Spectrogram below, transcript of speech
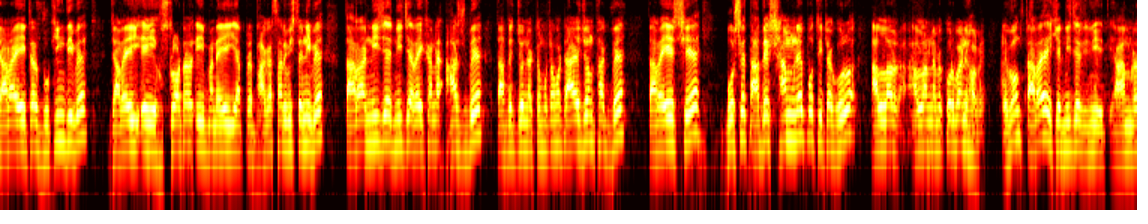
যারা এইটার বুকিং দিবে যারা এই এই স্লটার এই মানে এই আপনার ভাগা সার্ভিসটা নিবে তারা নিজে নিজেরা এখানে আসবে তাদের জন্য একটা মোটামুটি আয়োজন থাকবে। তারা এসে বসে তাদের সামনে প্রতিটা গরু আল্লাহর আল্লাহর নামে কোরবানি হবে। এবং তারা একে নিজের আমরা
